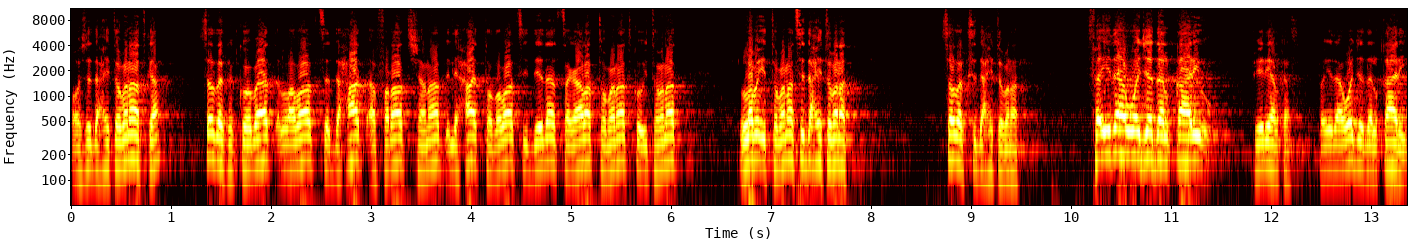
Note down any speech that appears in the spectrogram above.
Oo saddex-iy tobanaadka sadarka koobaad labaad saddexaad afaraad shanaad lixaad toddobaad sideedaad sagaalaad tobanaad ko iyo tobanaad laba iyo tobanaad saddex-iy tobanaad. Sadarka saddex-iy tobanaad. Faida wajada alqaariu fiiri halkaas. Faida wajada alqaari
